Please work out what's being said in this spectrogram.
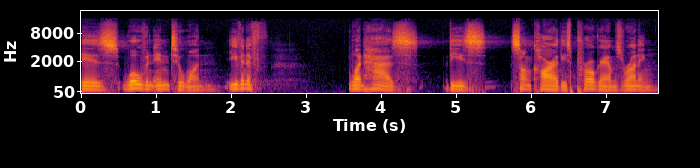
is woven into one, even if one has these sankhara, these programs running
